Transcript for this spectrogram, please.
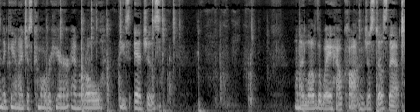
And again, I just come over here and roll these edges. And I love the way how cotton just does that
